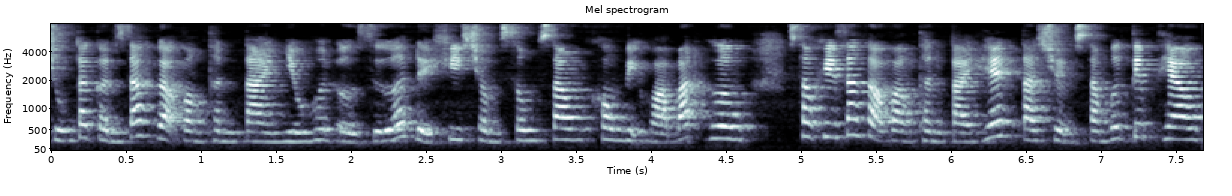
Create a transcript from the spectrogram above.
chúng ta cần rắc gạo vàng thần tài nhiều hơn ở giữa để khi trầm sông xong không bị hóa bát hương. Sau khi rắc gạo vàng thần tài hết, ta chuyển sang bước tiếp theo.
